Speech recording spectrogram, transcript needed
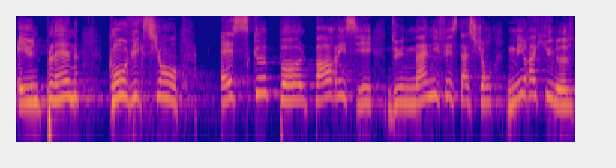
et une pleine conviction. Est-ce que Paul parle ici d'une manifestation miraculeuse,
